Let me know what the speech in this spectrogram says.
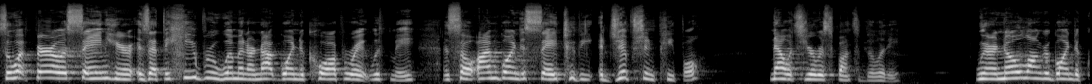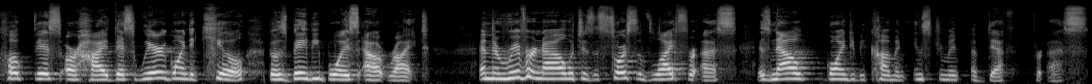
So, what Pharaoh is saying here is that the Hebrew women are not going to cooperate with me. And so I'm going to say to the Egyptian people, now it's your responsibility. We are no longer going to cloak this or hide this. We're going to kill those baby boys outright. And the river Nile, which is a source of life for us, is now going to become an instrument of death for us.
